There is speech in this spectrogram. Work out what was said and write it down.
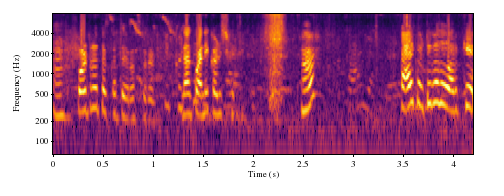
ಹ್ಞೂ ಫೋಟೋ ತಗೋತೀರ ಸರ್ ನಾನು ಕೊನೆ ಕಳಿಸ್ಕೊತೀನಿ. ಹಾಂ? ಕಾಯಿ ಕಟ್ಟಿರೋದು ವರ್ಕೆ.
